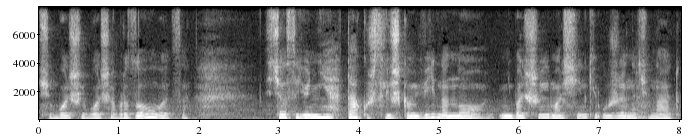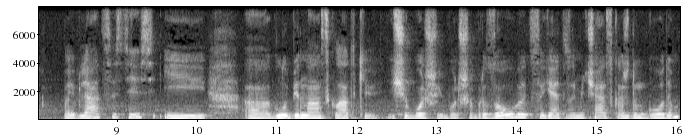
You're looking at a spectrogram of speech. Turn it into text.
еще больше и больше образовывается. Сейчас ее не так уж слишком видно, но небольшие морщинки уже начинают появляться здесь, и э, глубина складки еще больше и больше образовывается. Я это замечаю с каждым годом,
